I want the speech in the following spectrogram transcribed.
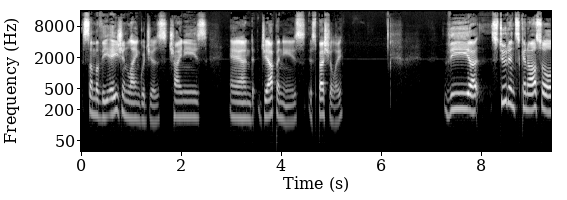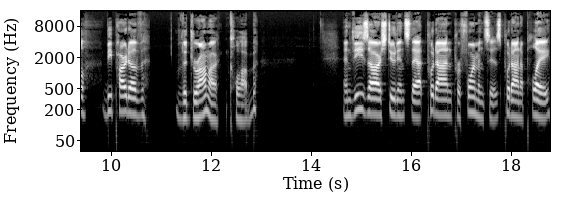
some of the Asian languages, Chinese and Japanese, especially. The uh, students can also be part of the drama club. And these are students that put on performances, put on a play,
